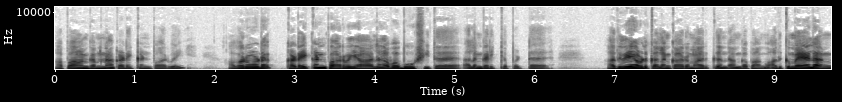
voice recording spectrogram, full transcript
அபாங்கம்னா கடைக்கண் பார்வை. அவரோட கடைக்கண் பார்வையால் அவபூஷித அலங்கரிக்கப்பட்ட அதுவே அவளுக்கு அலங்காரமாக இருக்குது அந்த அங்கபாங்கம். அதுக்கு மேலே அங்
